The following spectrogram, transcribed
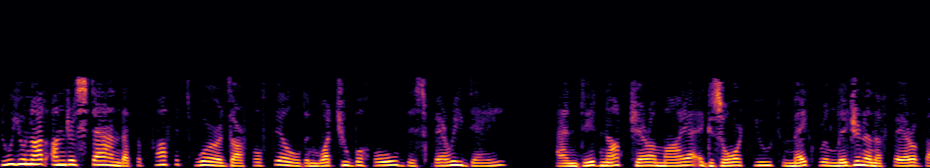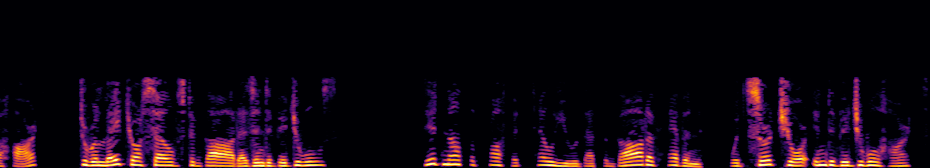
Do you not understand that the prophet's words are fulfilled in what you behold this very day? And did not Jeremiah exhort you to make religion an affair of the heart, to relate yourselves to God as individuals? Did not the prophet tell you that the God of heaven would search your individual hearts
